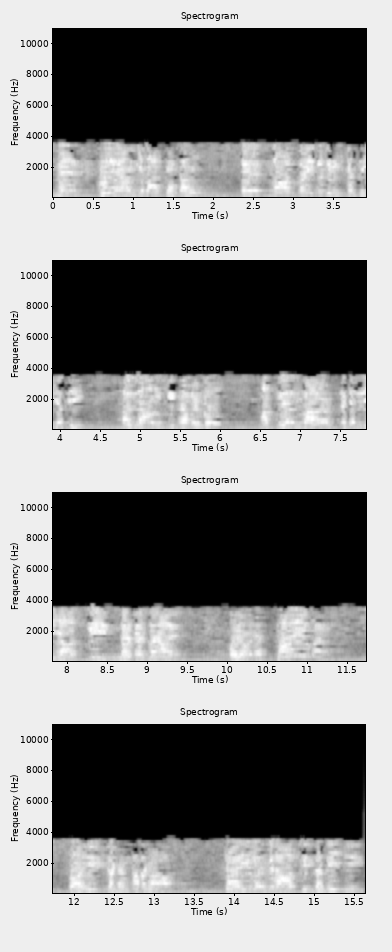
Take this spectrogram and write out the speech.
میں کھلے عام یہ بات کہتا ہوں۔ ایک بہت بڑی بزرگ شخصیت تھی۔ اللہ ان کی قبر کو اپنے انوارت تجلیات کی مرکز بنائے۔ انہوں نے ساری عمر توحید کا ڈنکا بنایا ساری عمر بلاس کی تصدیق کی۔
